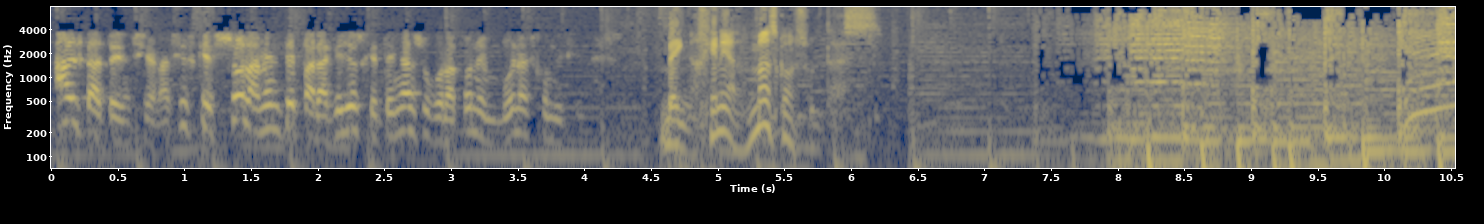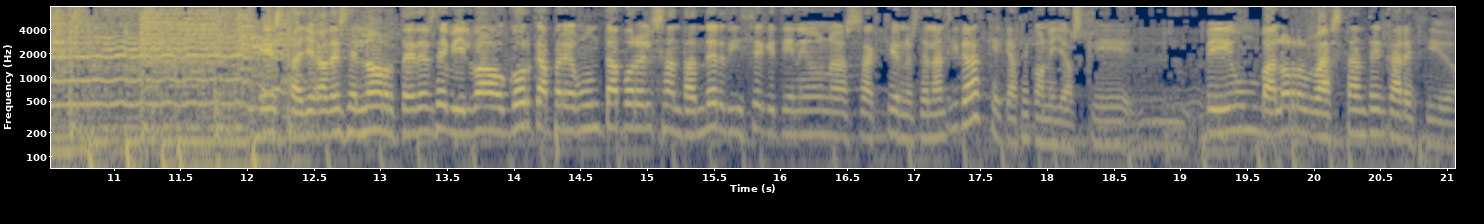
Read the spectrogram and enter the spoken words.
alta tensión, así es que solamente para aquellos que tengan su corazón en buenas condiciones. Venga, genial, más consultas. Esta llega desde el norte, desde Bilbao. Gorka pregunta por el Santander. Dice que tiene unas acciones de la entidad. que ¿Qué hace con ellas? Que ve un valor bastante encarecido.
